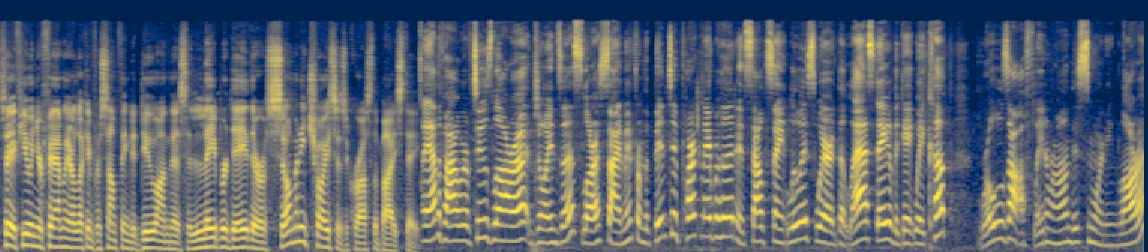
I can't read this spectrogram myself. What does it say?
So if you and your family are looking for something to do on this Labor Day, there are so many choices across the bi-state. Yeah, the Power of Two's Laura joins us. Laura Simon from the Benton Park neighborhood in South St. Louis, where the last day of the Gateway Cup rolls off later on this morning. Laura?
